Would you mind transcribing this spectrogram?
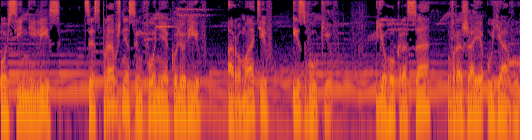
Осінній ліс це справжня симфонія кольорів, ароматів і звуків. Його краса вражає уяву.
